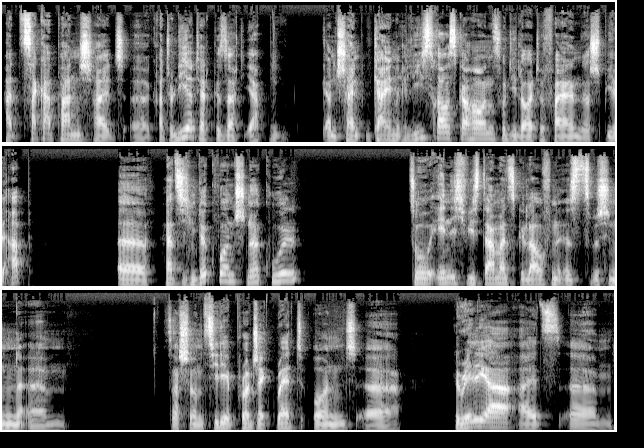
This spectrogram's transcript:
hat Sucker Punch halt äh, gratuliert, hat gesagt, ihr habt einen, anscheinend einen geilen Release rausgehauen, so die Leute feiern das Spiel ab. Äh, herzlichen Glückwunsch, ne, cool. So ähnlich wie es damals gelaufen ist zwischen, ähm, sag schon, CD Projekt Red und äh, Guerrilla, als ähm,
